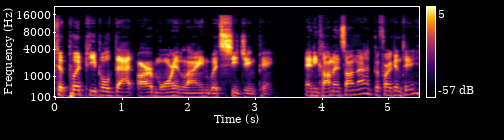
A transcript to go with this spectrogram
to put people that are more in line with Xi Jinping. Any comments on that before I continue?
